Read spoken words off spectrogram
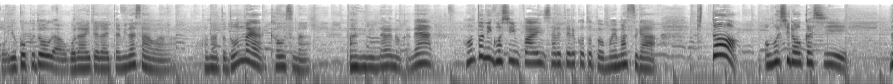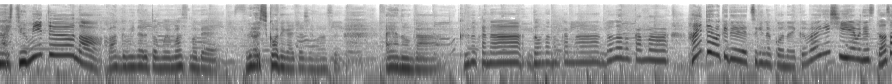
こう予告動画をご覧いただいた皆さんはこの後どんなカオスな番組になるのかね。本当にご心配されてることと思いますがきっと面白おかしいナイス to meet you な番組になると思いますのでよろしくお願いいたします。綾野が来るのかな？どうなのかな？どうなのかな？はいというわけで次のコーナー行く前に CM です。どうぞ。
